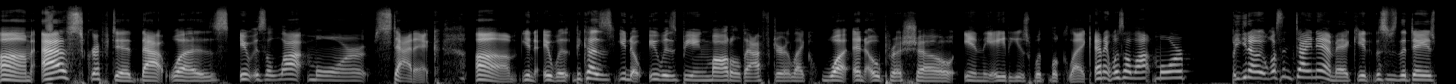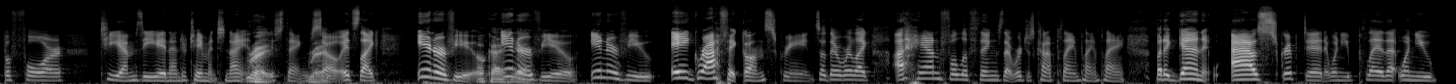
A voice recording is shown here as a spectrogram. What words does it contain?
um as scripted that was it was a lot more static. Um you know it was because you know it was being modeled after like what an oprah show in the 80s would look like. And it was a lot more but you know it wasn't dynamic. It, this was the days before tmz and entertainment tonight and Right, those things. right. so it's like interview Okay, yeah. interview interview a graphic on screen. So there were like a handful of things that were just kind of playing playing playing. But again as scripted when you play that when you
